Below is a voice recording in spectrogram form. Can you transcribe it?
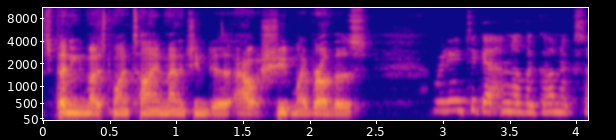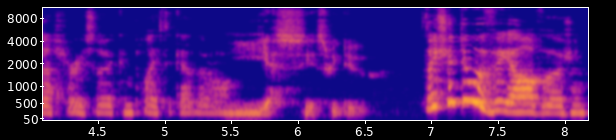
spending most of my time managing to outshoot my brothers. We need to get another gun accessory so we can play together on. Yes, yes, we do. They should do a VR version.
